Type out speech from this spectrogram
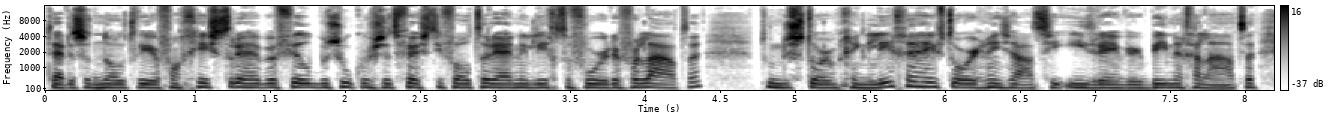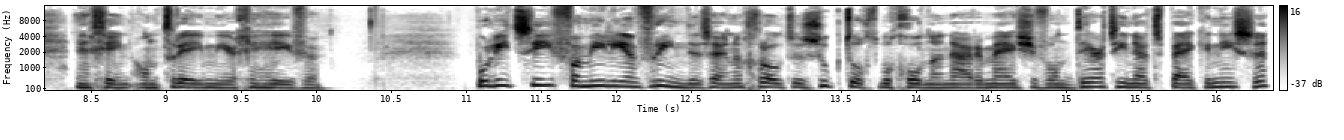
Tijdens het noodweer van gisteren hebben veel bezoekers het festivalterrein in Lichtenvoorde verlaten. Toen de storm ging liggen heeft de organisatie iedereen weer binnengelaten en geen entree meer geheven. Politie, familie en vrienden zijn een grote zoektocht begonnen naar een meisje van 13 uit Spijkenisse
